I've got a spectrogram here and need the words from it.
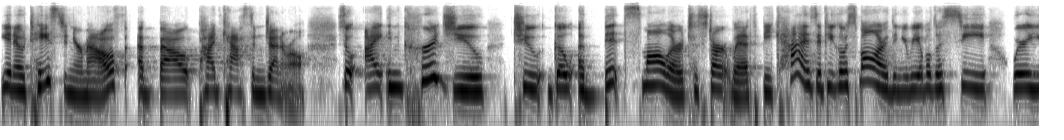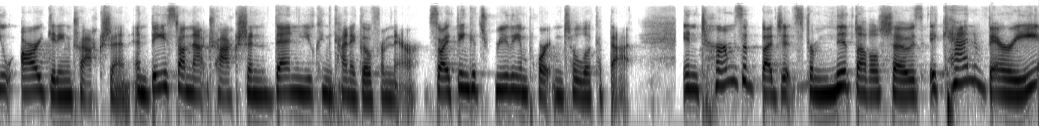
you know taste in your mouth about podcasts in general. So i encourage you to go a bit smaller to start with because if you go smaller then you'll be able to see where you are getting traction. And based on that traction then you can kind of go from there. So i think it's really important to look at that. In terms of budgets for mid-level shows it can vary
